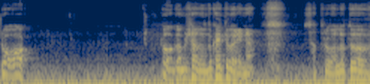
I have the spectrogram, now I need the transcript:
টক। টক আমি সাধারণত খাইতে পারি না। ছাত্র ভালো তো।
